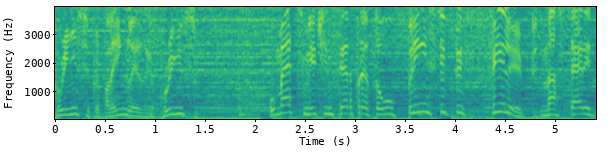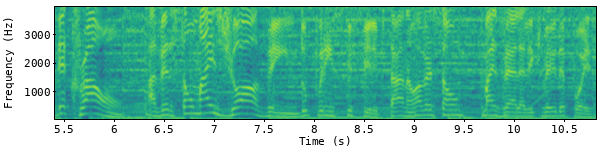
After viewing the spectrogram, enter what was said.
príncipe, eu falei em inglês aqui, príncipe. O Matt Smith interpretou o príncipe Philip na série The Crown, a versão mais jovem do príncipe Philip, tá? Não a versão mais velha ali que veio depois.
